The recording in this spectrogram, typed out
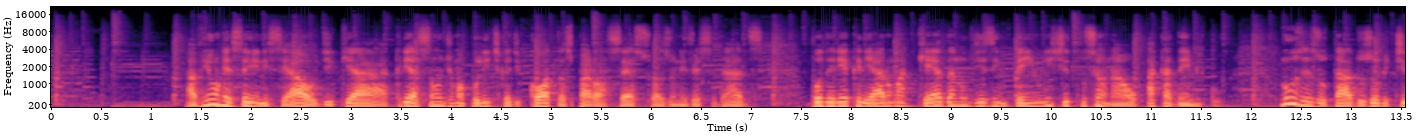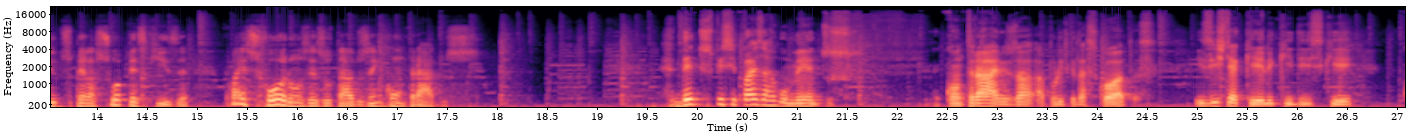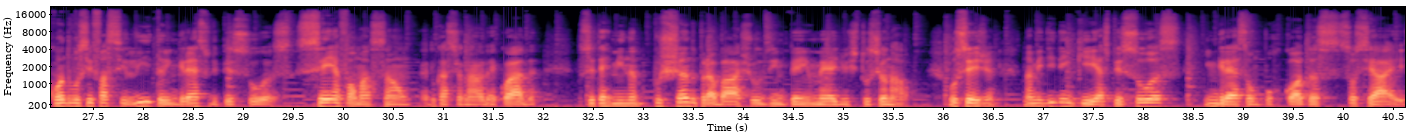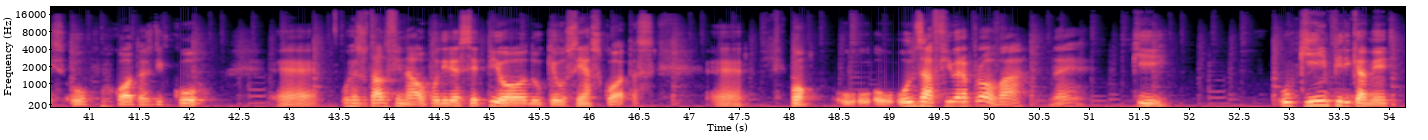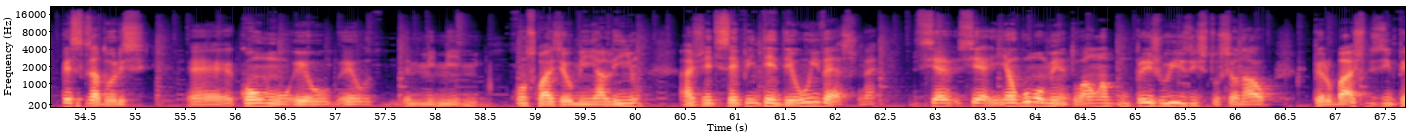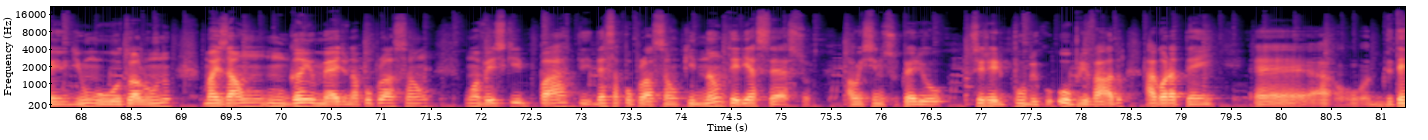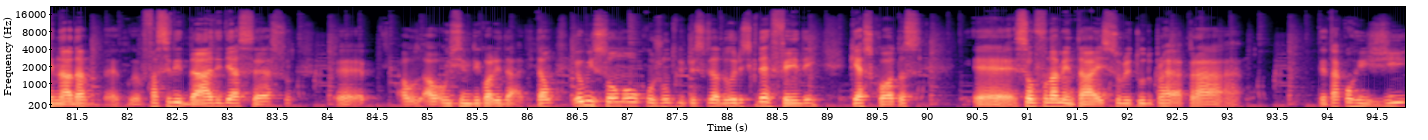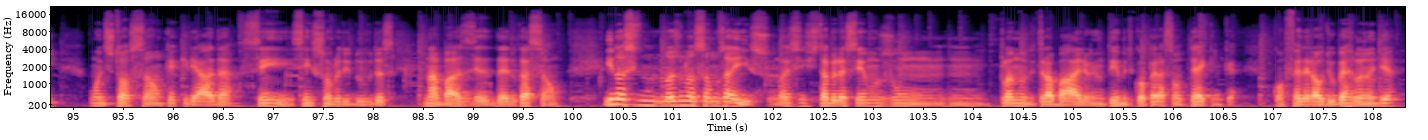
Havia um receio inicial de que a criação de uma política de cotas para o acesso às universidades poderia criar uma queda no desempenho institucional acadêmico. Nos resultados obtidos pela sua pesquisa, quais foram os resultados encontrados? Dentre os principais argumentos contrários à, política das cotas, existe aquele que diz que quando você facilita o ingresso de pessoas sem a formação educacional adequada, você termina puxando para baixo o desempenho médio institucional. Ou seja, na medida em que as pessoas ingressam por cotas sociais ou por cotas de cor, é, o resultado final poderia ser pior do que o sem as cotas. É, bom, o, o, desafio era provar né, que o que empiricamente pesquisadores é, como eu, eu me, me, com os quais eu me alinho, a gente sempre entendeu o inverso, né? Se, é, se é, em algum momento há um, um prejuízo institucional pelo baixo desempenho de um ou outro aluno, mas há um, um ganho médio na população, uma vez que parte dessa população que não teria acesso ao ensino superior, seja ele público ou privado, agora tem é, determinada é, facilidade de acesso é, ao, ao, ensino de qualidade. Então, eu me somo ao conjunto de pesquisadores que defendem que as cotas é, são fundamentais, sobretudo para tentar corrigir uma distorção que é criada, sem, sem sombra de dúvidas, na base da educação. E nós, nós lançamos a isso, nós estabelecemos um, um plano de trabalho e um termo de cooperação técnica com a Federal de Uberlândia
